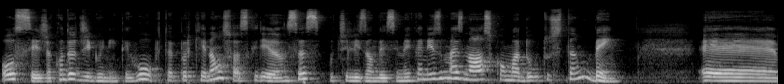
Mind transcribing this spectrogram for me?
Ou seja, quando eu digo ininterrupto, é porque não só as crianças utilizam desse mecanismo, mas nós, como adultos, também. É...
